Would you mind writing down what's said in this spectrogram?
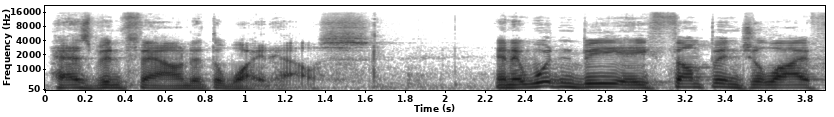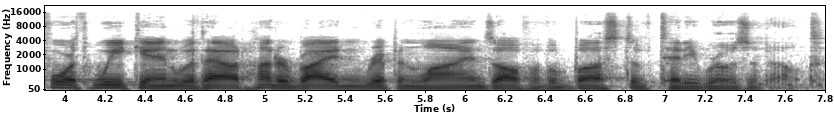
has been found at the White House. And it wouldn't be a thumping July 4th weekend without Hunter Biden ripping lines off of a bust of Teddy Roosevelt.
